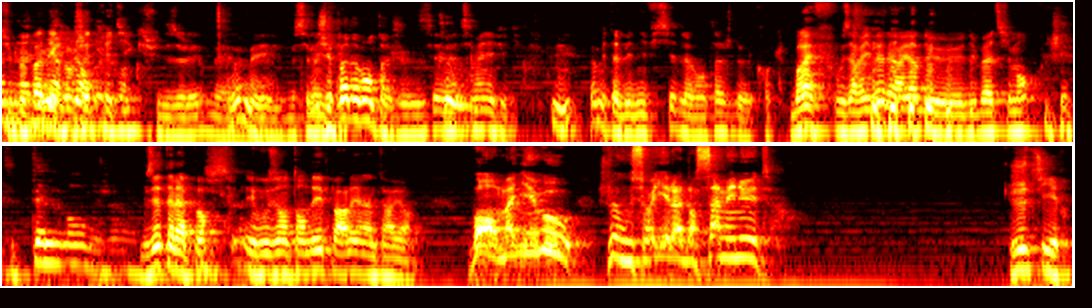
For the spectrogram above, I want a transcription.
tu la peux pas nuit a déclencher peur de toi. critique, je suis désolé. Mais, oui, mais, c'est j'ai magnifique. pas d'avantage. je- C'est que- c'est magnifique. Mm. Ouais, mais t'as bénéficié de l'avantage de Croc. Bref, vous arrivez à l'arrière du, du bâtiment. J'étais tellement déjà. Vous êtes à la porte et vous entendez parler à l'intérieur. Bon, maniez-vous Je veux que vous soyez là dans 5 minutes Je tire.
